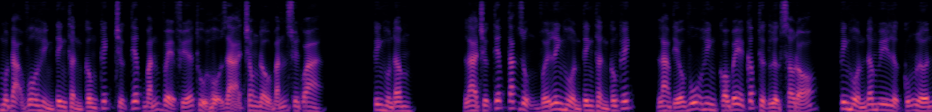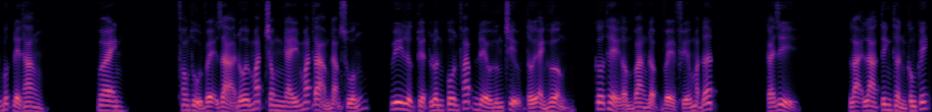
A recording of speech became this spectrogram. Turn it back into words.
một đạo vô hình tinh thần công kích trực tiếp bắn về phía thủ hộ giả trong đầu bắn xuyên qua. Kinh hồn đâm là trực tiếp tác dụng với linh hồn tinh thần công kích, làm tiếu vũ hinh có b cấp thực lực sau đó, kinh hồn đâm uy lực cũng lớn bước đề thăng. Với anh, phòng thủ vệ giả đôi mắt trong nháy mắt tạm đạm xuống, uy lực tuyệt luân côn pháp đều hứng chịu tới ảnh hưởng, cơ thể ầm vang đập về phía mặt đất. Cái gì? Lại là tinh thần công kích.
